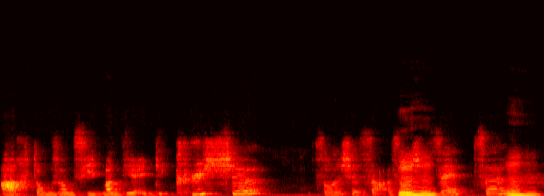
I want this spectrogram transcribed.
Achtung, sonst sieht man dir in die Küche. Solche, solche mhm. Sätze. Mhm.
